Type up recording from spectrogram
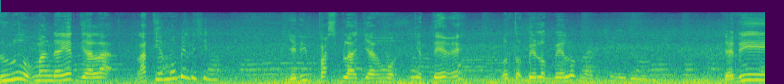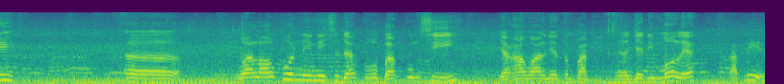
dulu Mang Dayat galak latihan mobil di sini. Jadi pas belajar mau nyetir eh untuk belok-belok nah di sini dulu. Jadi uh, walaupun ini sudah berubah fungsi yang awalnya tempat uh, jadi mall ya, tapi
